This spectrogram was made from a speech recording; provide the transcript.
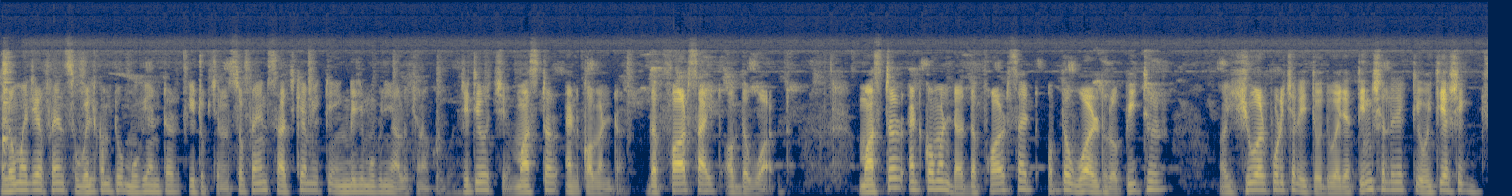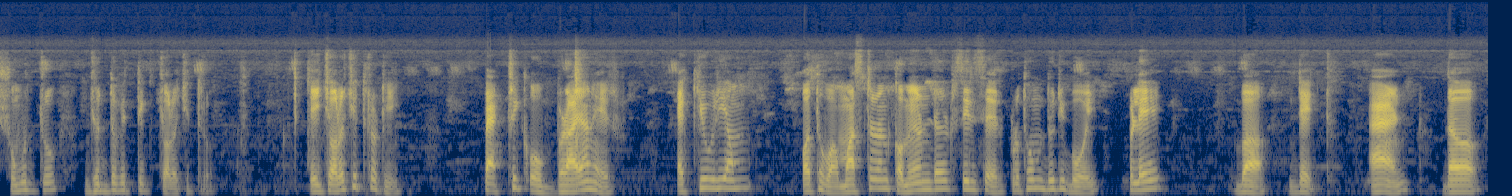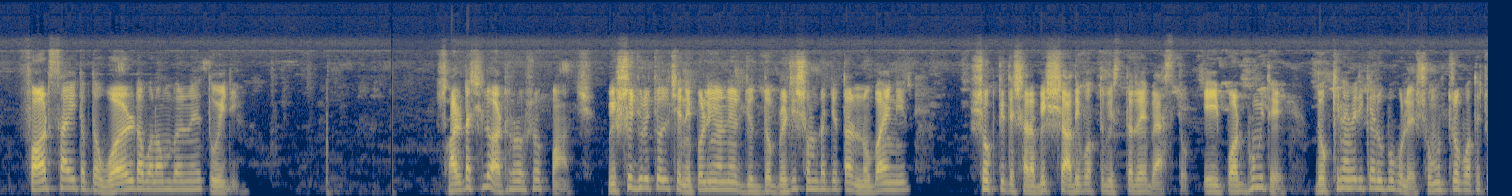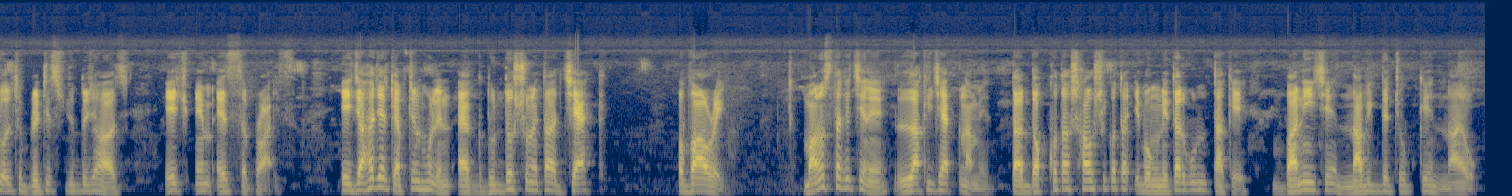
Hello my dear friends welcome to movie hunter YouTube channel so friends আজকে আমি একটি ইংরেজি মুভি নিয়ে আলোচনা করব। যেটি হচ্ছে master and commander the far side of the world master and commander the far side of the world হলো পিটার হিউয়ার পরিচালিত দু হাজার তিন সালের একটি ঐতিহাসিক সমুদ্র যুদ্ধভিত্তিক চলচ্চিত্র। এই চলচ্চিত্রটি প্যাট্রিক ও ব্রায়ানের অ্যাকিউরিয়াম অথবা মাস্টার অ্যান্ড কমান্ডার সিরিজের প্রথম দুটি বই প্লে বা date and the far side of the world অবলম্বনে তৈরি। সালটা ছিল আঠারোশো পাঁচ। বিশ্বজুড়ে চলছে নেপোলিয়নের যুদ্ধ। ব্রিটিশ সাম্রাজ্য তার নৌবাহিনীর শক্তিতে সারা বিশ্বে আধিপত্য বিস্তারে ব্যস্ত। এই পটভূমিতে দক্ষিণ আমেরিকার উপকূলে সমুদ্রপথে চলছে ব্রিটিশ যুদ্ধজাহাজ এইচ এম এস সারপ্রাইজ। এই জাহাজের ক্যাপ্টেন হলেন এক দুর্দর্শ নেতা জ্যাক ভাওরে। মানুষ তাকে চেনে লাকি জ্যাক নামে। তার দক্ষতা, সাহসিকতা এবং নেতার গুণ তাকে বানিয়েছে নাবিকদের চোখকে নায়ক।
